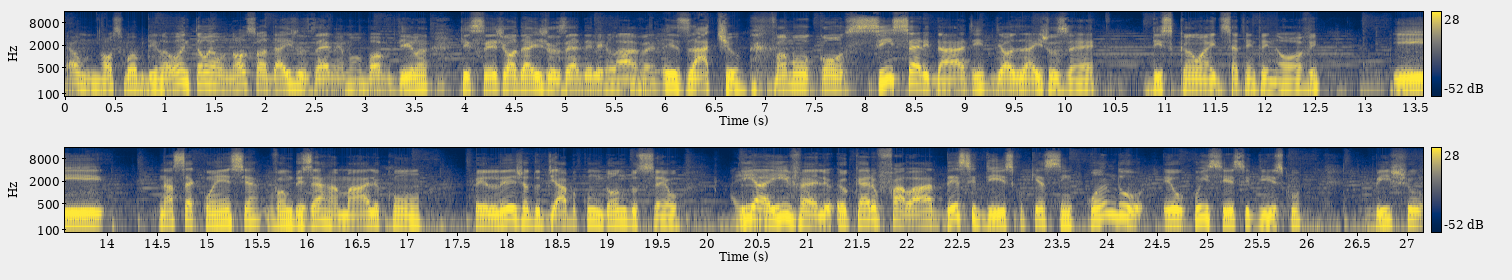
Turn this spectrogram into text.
É o nosso Bob Dylan. Ou então é o nosso Odaí José, meu irmão. Bob Dylan, que seja o Odaí José deles lá, velho. Exato. Vamos com sinceridade de Odaí José, discão aí de 79. E na sequência, vamos de Zé Ramalho com Peleja do Diabo com o Dono do Céu. E aí, velho, eu quero falar desse disco que, assim, quando eu conheci esse disco, bicho.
